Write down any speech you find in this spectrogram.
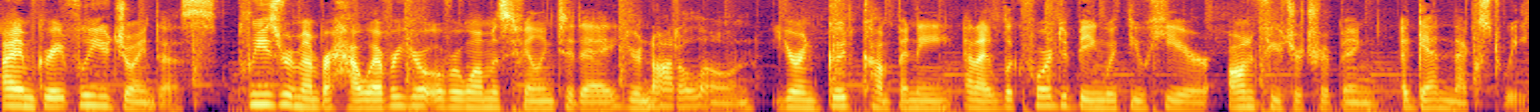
I am grateful you joined us. Please remember, however your overwhelm is feeling today, you're not alone. You're in good company, and I look forward to being with you here on Future Tripping again next week.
